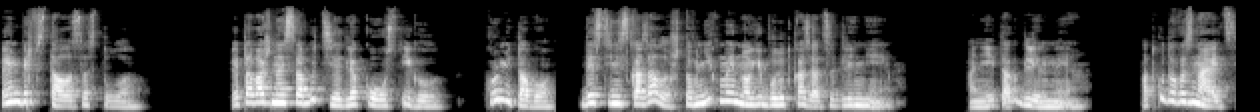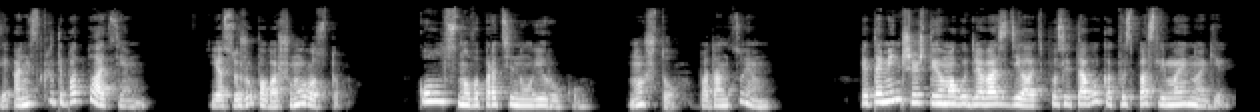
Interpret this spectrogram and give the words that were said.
Эмбер встала со стула. Это важное событие для Коуст Игл. Кроме того, Дестини сказала, что в них мои ноги будут казаться длиннее. Они и так длинные. Откуда вы знаете? Они скрыты под платьем. Я сужу по вашему росту. Коул снова протянул ей руку. Ну что, потанцуем? Это меньшее, что я могу для вас сделать после того, как вы спасли мои ноги.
